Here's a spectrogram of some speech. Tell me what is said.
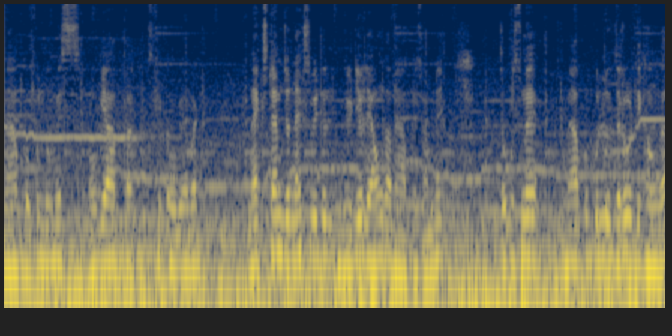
मैं आपको कुल्लू मिस हो गया आपका स्किप हो गया। बट नेक्स्ट टाइम जो नेक्स्ट वीडियो वीडियो ले आऊँगा मैं आपके सामने तो उसमें मैं आपको कुल्लू ज़रूर दिखाऊँगा।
